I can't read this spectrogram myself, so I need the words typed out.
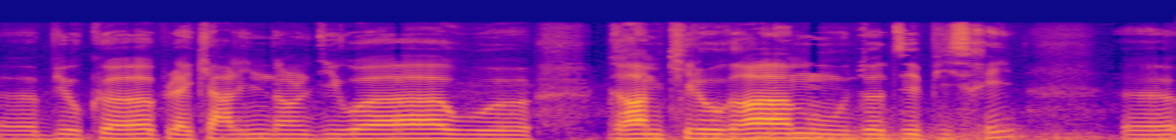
euh, Biocoop, la Carline dans le Diwa ou euh, Gramme Kilogramme ou d'autres épiceries. Euh,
